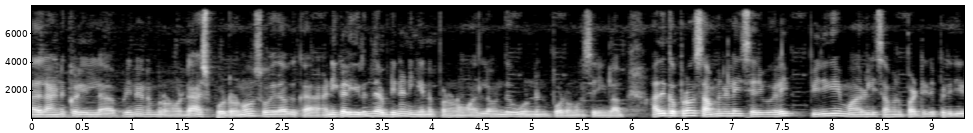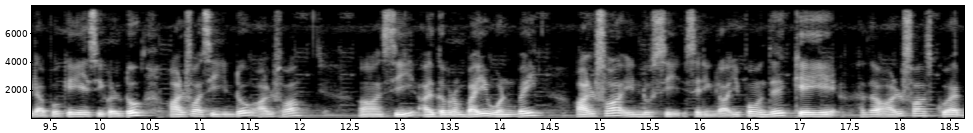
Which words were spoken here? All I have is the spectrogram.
அதில் அணுக்கள் இல்லை அப்படின்னா என்ன பண்ணணும்? டேஷ் போடணும் ஸோ ஏதாவது க அணிகள் இருந்து அப்படின்னா நீங்கள் என்ன பண்ணணும்? அதில் வந்து ஒன்றுன்னு போடணும் சரிங்களா? அதுக்கப்புறம் சமநிலை சரிவுகளை பிரிகை மாறிலி சமன்பாட்டில் பிரதியிட. அப்போது Ka is equal to alpha C into alpha C அதுக்கப்புறம் by one by alpha into C சரிங்களா? இப்போ வந்து கேஏ அதாவது alpha square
